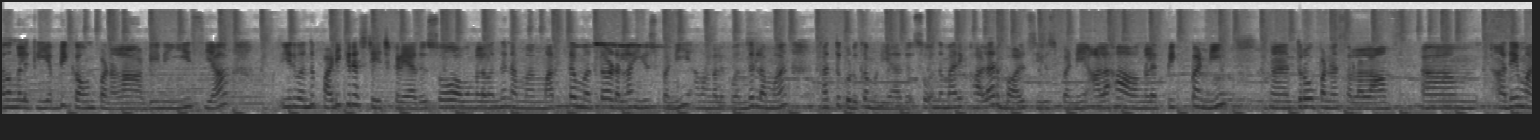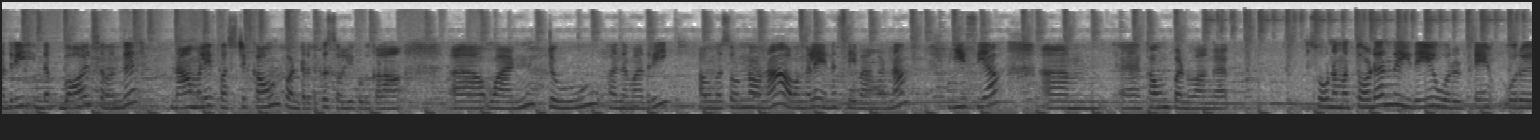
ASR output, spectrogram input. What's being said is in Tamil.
அவங்களுக்கு எப்படி கவுண்ட் பண்ணலாம் அப்படின்னு ஈஸியாக இது வந்து படிக்கிற ஸ்டேஜ் கிடையாது. ஸோ அவங்கள வந்து நம்ம மற்ற மெத்தடெல்லாம் யூஸ் பண்ணி அவங்களுக்கு வந்து நம்ம கற்றுக் கொடுக்க முடியாது. ஸோ இந்த மாதிரி கலர் பால்ஸ் யூஸ் பண்ணி அழகாக அவங்கள பிக் பண்ணி த்ரோ பண்ண சொல்லலாம். அதே மாதிரி இந்த பால்ஸை வந்து நாமளே ஃபஸ்ட்டு கவுண்ட் பண்ணுறதுக்கு சொல்லி கொடுக்கலாம். ஒன் டூ அந்த மாதிரி அவங்க சொன்னோன்னா அவங்களே என்ன செய்வாங்கன்னா ஈஸியாக கவுண்ட் பண்ணுவாங்க. ஸோ நம்ம தொடர்ந்து இதையே ஒரு டைம் ஒரு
